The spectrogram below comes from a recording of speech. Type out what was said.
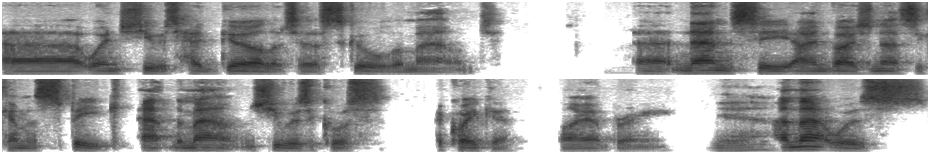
uh, when she was head girl at her school, the Mount. Uh, Nancy, I invited Nancy to come and speak at the Mount, and she was, of course, a Quaker by upbringing. Yeah. And that was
